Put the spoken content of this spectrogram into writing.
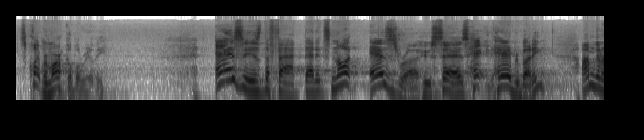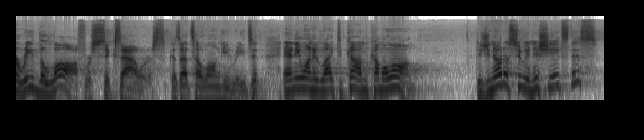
It's quite remarkable, really. As is the fact that it's not Ezra who says, hey, hey everybody, I'm going to read the law for six hours, because that's how long he reads it. Anyone who'd like to come, come along. Did you notice who initiates this?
